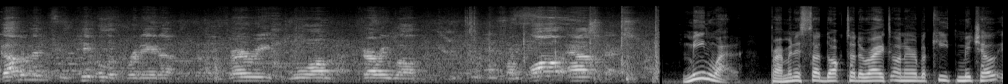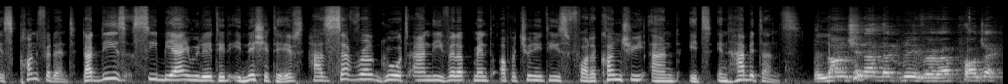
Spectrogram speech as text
government and people of Grenada are very warm, very welcoming from all aspects. Meanwhile, Prime Minister Dr. the Right Honorable Keith Mitchell is confident that these CBI-related initiatives has several growth and development opportunities for the country and its inhabitants. The launching of that Levera project,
